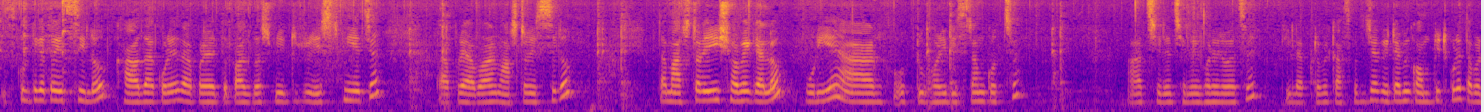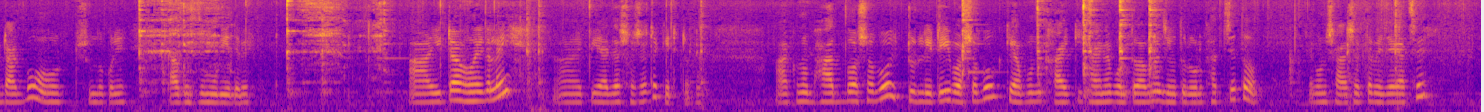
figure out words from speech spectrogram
স্কুল থেকে তো এসেছিল, খাওয়া দাওয়া করে, তারপরে হয়তো পাঁচ দশ মিনিট একটু রেস্ট নিয়েছে। তারপরে আবার মাস্টার এসেছিল। তা মাস্টার এই সবে গেল, পড়িয়ে আর একটু ঘরে বিশ্রাম করছে। আর ছেলে ছেলের ঘরে রয়েছে, কি ল্যাপটপে কাজ করতে যাক এটা আমি কমপ্লিট করে তারপর ডাকবো, ও সুন্দর করে কাগজ দিয়ে মুড়িয়ে দেবে। আর এটা হয়ে গেলেই পেঁয়াজ আর শসাটা কেটে নেব। আর কোনো ভাত বসাবো, একটু লেটেই বসাবো, কেমন খায় কি খায় না বলতে পারব না, যেহেতু রোল খাচ্ছে তো, এখন সাড়ে সাতটা বেজে গেছে।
